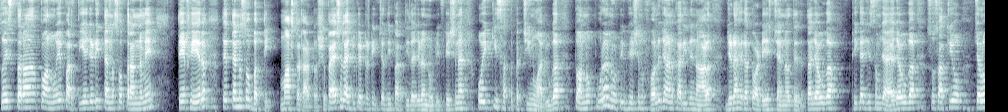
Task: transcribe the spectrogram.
ਸੋ ਇਸ ਤਰ੍ਹਾਂ ਤੁਹਾਨੂੰ ਇਹ ਭਰਤੀ ਹੈ ਜਿਹੜੀ 393 ਤੇ ਫਿਰ ਤੇ 332 master card special educator teacher ਦੀ ਭਰਤੀ ਦਾ ਜਿਹੜਾ ਨੋਟੀਫਿਕੇਸ਼ਨ ਹੈ, ਉਹ 21725 ਨੂੰ ਆ ਜਾਊਗਾ। ਤੁਹਾਨੂੰ ਪੂਰਾ ਨੋਟੀਫਿਕੇਸ਼ਨ ਫੁੱਲ ਜਾਣਕਾਰੀ ਦੇ ਨਾਲ ਜਿਹੜਾ ਹੈਗਾ ਤੁਹਾਡੇ ਇਸ ਚੈਨਲ ਤੇ ਦਿੱਤਾ ਜਾਊਗਾ। ਠੀਕ ਹੈ ਜੀ ਸਮਝਾਇਆ ਜਾਊਗਾ। ਸੋ ਸਾਥੀਓ ਚਲੋ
